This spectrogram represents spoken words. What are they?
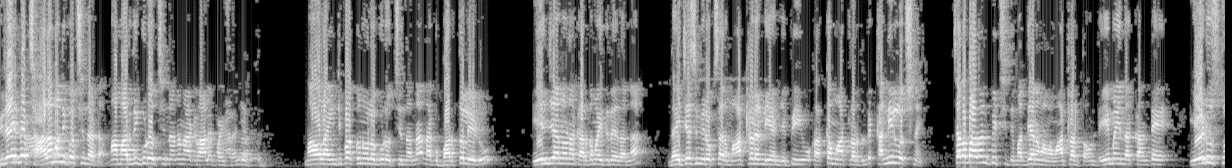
విలేజ్లో చాలా మందికి వచ్చిందట. మా మరిదికి కూడా వచ్చిందన్న నాకు రాలే పైసలు అని చెప్తుంది. మా వాళ్ళ ఇంటి పక్కన వాళ్ళకి కూడా వచ్చిందన్న నాకు భర్త లేడు. ఏం చేయాలో నాకు అర్థమైతలేదన్న. దయచేసి మీరు ఒకసారి మాట్లాడండి అని చెప్పి ఒక అక్క మాట్లాడుతుంటే కన్నీళ్ళు వచ్చినాయి. చాలా బాధ అనిపించింది మధ్యాహ్నం ఆమె మాట్లాడుతూ ఉంటే. ఏమైంది అక్క అంటే ఏడుస్తూ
